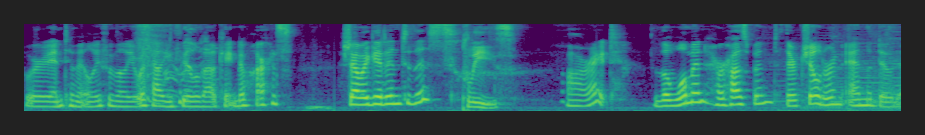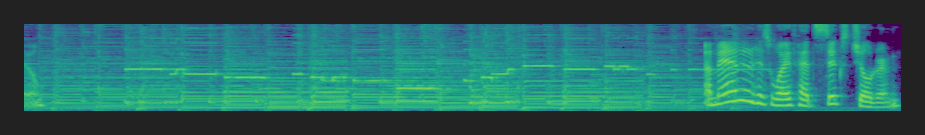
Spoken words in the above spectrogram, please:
we're intimately familiar with how you feel about Kingdom Hearts. Shall we get into this? Please. All right. The woman, her husband, their children, and the dodo. A man and his wife had six children,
